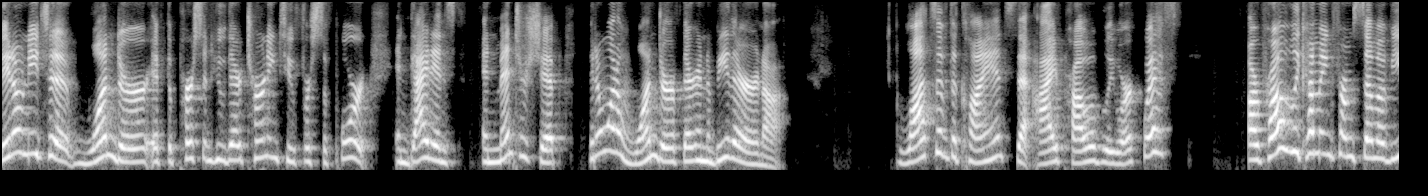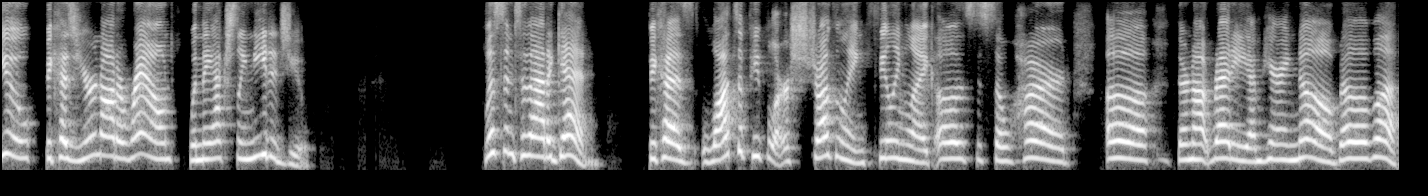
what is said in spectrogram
They don't need to wonder if the person who they're turning to for support and guidance and mentorship, they don't want to wonder if they're going to be there or not lots of the clients that I probably work with are probably coming from some of you because you're not around when they actually needed you. Listen to that again because lots of people are struggling, feeling like, oh, this is so hard. Oh, they're not ready. I'm hearing no, blah, blah, blah.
